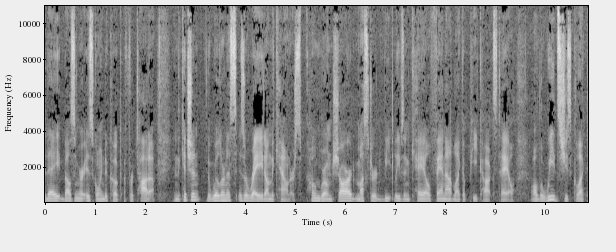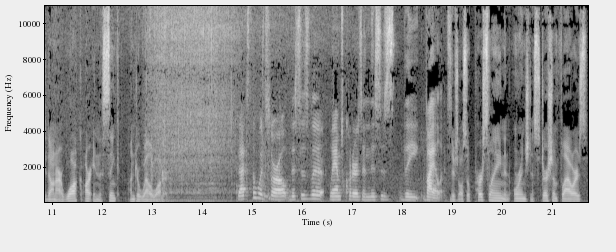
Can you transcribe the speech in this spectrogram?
Today, Belsinger is going to cook a frittata. In the kitchen, the wilderness is arrayed on the counters. Homegrown chard, mustard, beet leaves, and kale fan out like a peacock's tail. All the weeds she's collected on our walk are in the sink under well water. That's the wood sorrel. This is the lamb's quarters, and this is the violets. There's also purslane and orange nasturtium flowers.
